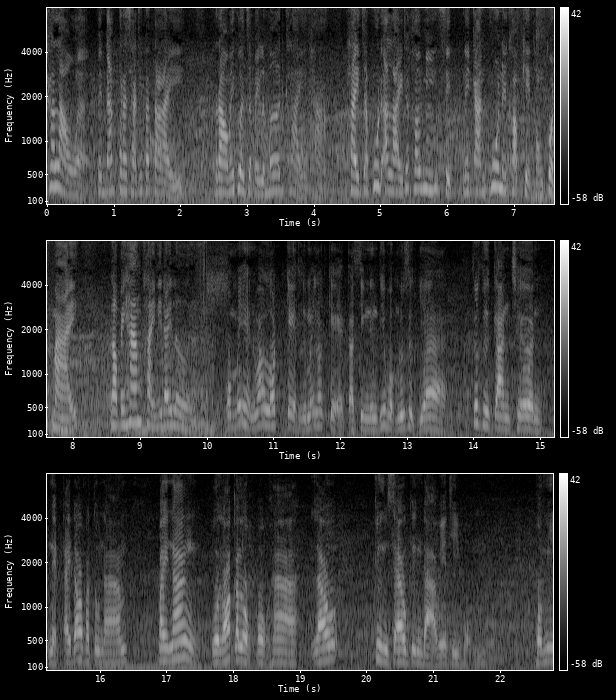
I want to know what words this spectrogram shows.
ถ้าเราอะเป็นนักประชาธิปไตย เราไม่ควรจะไปละเมิดใครค่ะ ใครจะพูดอะไรถ้าเขามีสิทธิ์ในการพูดในขอบเขตของกฎหมาย เราไปห้ามใครไม่ได้เลย ผมไม่เห็นว่าลดเกรดหรือไม่ลดเกรดแต่สิ่งหนึ่งที่ผมรู้สึกแย่ ก็คือการเชิญเน็ตไอดอลประตูน้ำไปนั่งหัวเราะกะโหลกโปกฮาแล้วกึ่งแซวกึ่งด่าเวทีผม ผมมี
